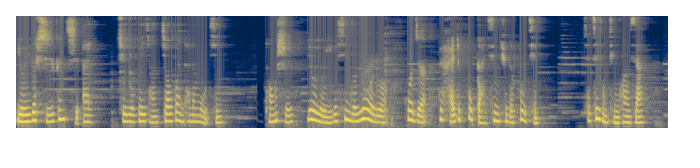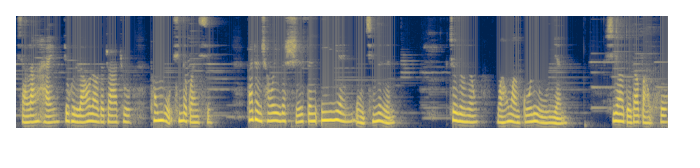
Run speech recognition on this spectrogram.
有一个十分慈爱却又非常娇惯他的母亲，同时又有一个性格懦弱或者对孩子不感兴趣的父亲。在这种情况下，小男孩就会牢牢地抓住同母亲的关系。发展成为一个十分依恋母亲的人，这种人往往孤立无援，需要得到保护，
